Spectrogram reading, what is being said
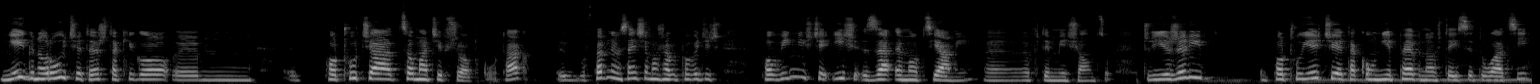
nie ignorujcie też takiego poczucia, co macie w środku, tak? W pewnym sensie można by powiedzieć, powinniście iść za emocjami e, w tym miesiącu. Czyli jeżeli poczujecie taką niepewność tej sytuacji,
